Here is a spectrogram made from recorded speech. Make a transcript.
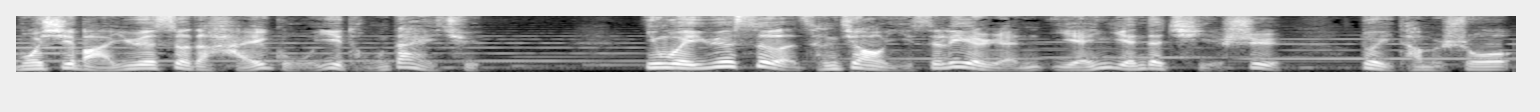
摩西把约瑟的骸骨一同带去，因为约瑟曾叫以色列人严严的启示，对他们说：“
